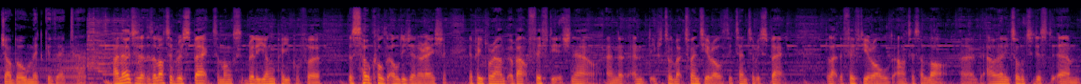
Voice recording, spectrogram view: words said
Jarboe mitgewirkt hat. I noticed that there's a lot of respect amongst really young people for the so-called older generation. Know, people around about 50ish now, and and if you talk about 20-year-olds, they tend to respect like the 50-year-old artists a lot. And I was only talking to just um,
